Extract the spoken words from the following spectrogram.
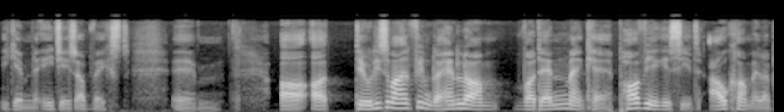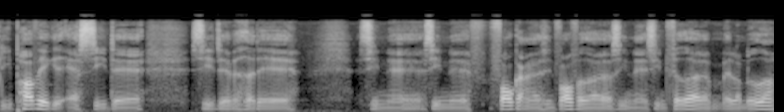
igennem AJ's opvækst. Øhm, og, og det er jo lige så meget en film, der handler om, hvordan man kan påvirke sit afkom, eller blive påvirket af sit, øh, sit øh, hvad hedder det, sin, sin øh, sin øh, forfædre, sine, øh, sine fædre eller, eller mødre,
